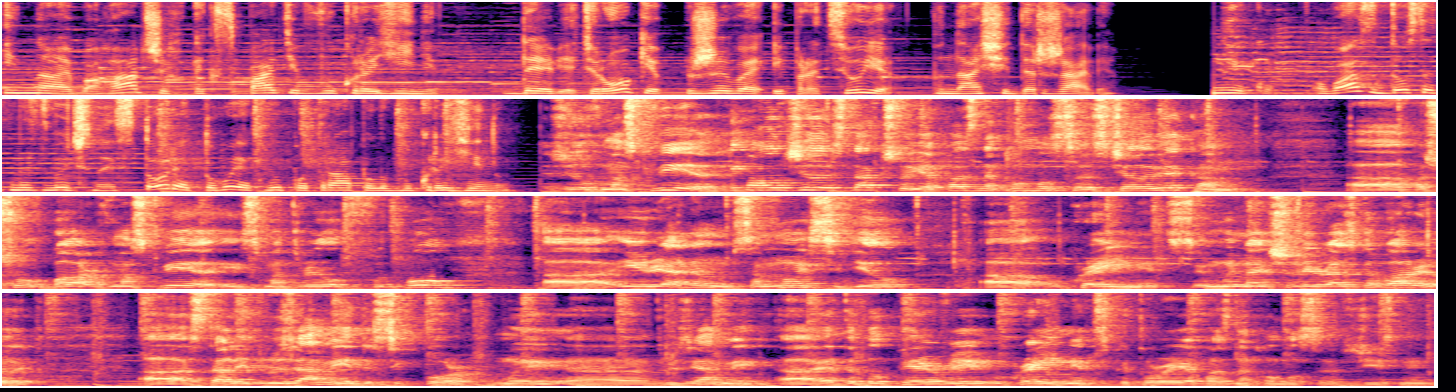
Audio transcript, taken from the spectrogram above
і найбагатших експатів в Україні. 9 років живе і працює в нашій державі. Ніку, у вас досить незвична історія того, як ви потрапили в Україну. Жил в Москве. И получилось так, что я познакомился с человеком, а, пошел в бар в Москве и смотрел футбол, а, и рядом со мной сидел а, украинец. И мы начали разговаривать, а, стали друзьями и до сих пор мы э, друзьями. А, Это был первый украинец, который я познакомился в жизни.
